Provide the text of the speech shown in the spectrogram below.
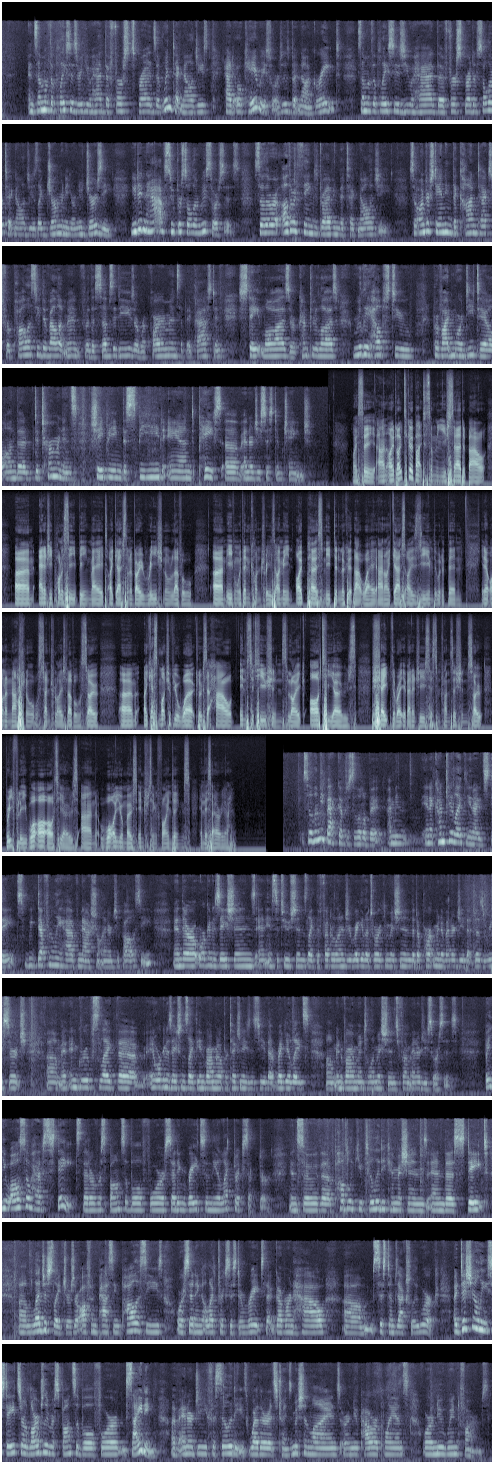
And some of the places where you had the first spreads of wind technologies had okay resources, but not great. Some of the places you had the first spread of solar technologies, like Germany or New Jersey, you didn't have super solar resources. So there were other things driving the technology. So, understanding the context for policy development, for the subsidies or requirements that they passed in state laws or country laws, really helps to provide more detail on the determinants shaping the speed and pace of energy system change. I see. And I'd like to go back to something you said about um, energy policy being made, I guess, on a very regional level, um, even within countries. I mean, I personally didn't look at it that way, and I guess I assumed it would have been, you know, on a national or centralized level. So, um, I guess much of your work looks at how institutions like RTOs shape the rate of energy system transition. So, briefly, what are RTOs, and what are your most interesting findings in this area? So let me back up just a little bit. I mean, in a country like the United States, we definitely have national energy policy. And there are organizations and institutions like the Federal Energy Regulatory Commission, the Department of Energy that does research, um, and, and, groups like the and organizations like the Environmental Protection Agency that regulates um, environmental emissions from energy sources. But you also have states that are responsible for setting rates in the electric sector. And so the public utility commissions and the state um, legislatures are often passing policies or setting electric system rates that govern how um, systems actually work. Additionally, states are largely responsible for siting of energy facilities, whether it's transmission lines or new power plants or new wind farms.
